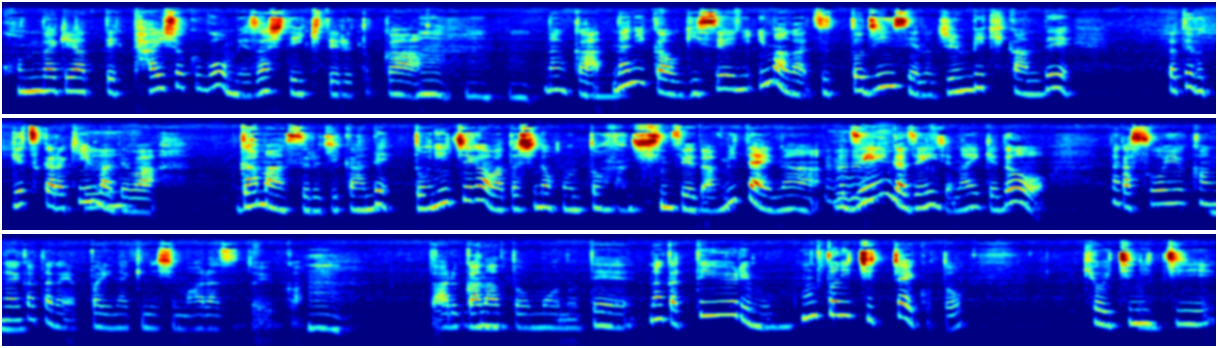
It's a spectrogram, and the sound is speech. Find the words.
こんだけあって退職後を目指して生きてるとか。うんうんなんかうん。何かを犠牲に今がずっと人生の準備期間で例えば月から金までは我慢する時間で、土日が私の本当の人生だみたいな、まあ全員が全員じゃないけどなんかそういう考え方がやっぱりなきにしもあらずというか、うん。あるかなと思うので、なんかっていうよりも本当にちっちゃいこと。今日一日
